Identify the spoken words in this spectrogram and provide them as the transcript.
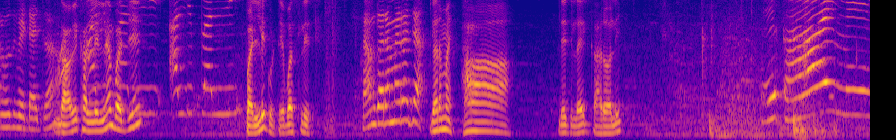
रोज भेटायचं. गावी खाल्लेली ना भजी पडली कुठे? बसलीस थांब गरम आहे राजा. गरम आहे. हा. दे तिला एक गारवाली हे काय मी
